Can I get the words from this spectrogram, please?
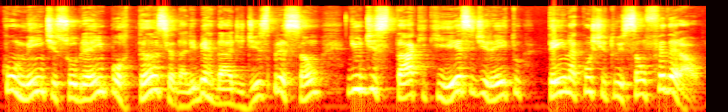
comente sobre a importância da liberdade de expressão e o destaque que esse direito tem na Constituição Federal.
